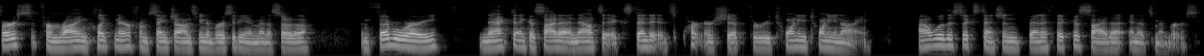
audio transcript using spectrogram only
First, from Ryan Klinkner from St. John's University in Minnesota. In February, NACDA and CoSIDA announced it extended its partnership through 2029. How will this extension benefit CoSIDA and its members?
